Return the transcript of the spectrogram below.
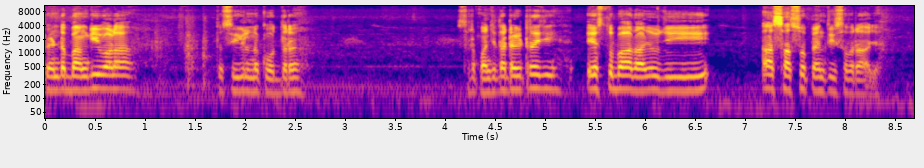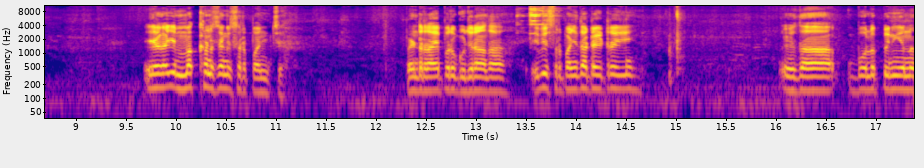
ਪਿੰਡ ਬਾਂਗੀ ਵਾਲਾ ਤਹਿਸੀਲ ਨਕੋਦਰ। ਸਰਪੰਚ ਦਾ ਟਰੈਕਟਰ ਹੈ ਜੀ। ਇਸ ਤੋਂ ਬਾਅਦ ਆ ਜਾਓ ਜੀ ਆ 735 ਸਵਰਾਜ। ਇਹ ਹੈਗਾ ਜੀ ਮੱਖਣ ਸਿੰਘ ਸਰਪੰਚ। ਪਿੰਡ ਰਾਏਪੁਰ ਗੁਜਰਾਂ ਦਾ। ਇਹ ਵੀ ਸਰਪੰਚ ਦਾ ਟਰੈਕਟਰ ਹੈ ਜੀ। ਇਸ ਦਾ ਬੁੱਲ ਪਿਨੀਅਨ,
